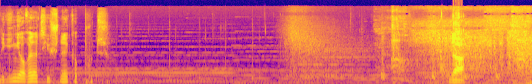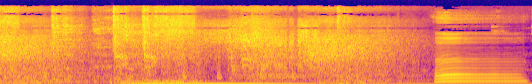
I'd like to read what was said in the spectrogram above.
Die gingen ja auch relativ schnell kaputt. Ja. Äh.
